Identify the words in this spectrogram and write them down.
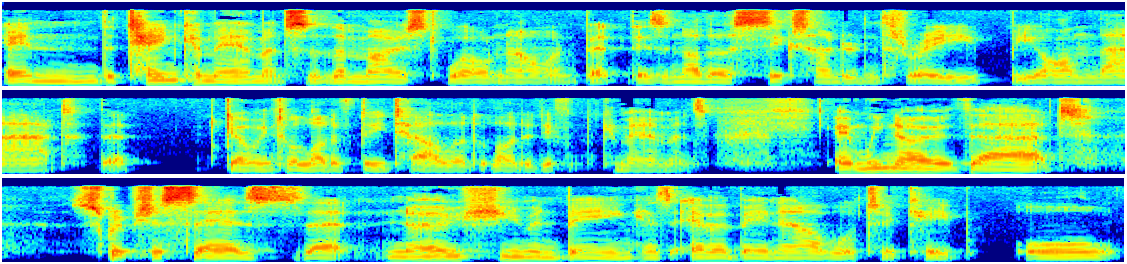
And the Ten Commandments are the most well known, but there's another 603 beyond that that go into a lot of detail at a lot of different commandments. And we know that Scripture says that no human being has ever been able to keep all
